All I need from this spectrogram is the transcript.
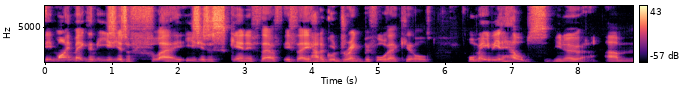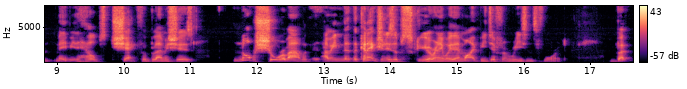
it might make them easier to flay, easier to skin if they if they had a good drink before they're killed, or maybe it helps. You know, um, maybe it helps check for blemishes. Not sure about. I mean, the, the connection is obscure anyway. There might be different reasons for it, but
